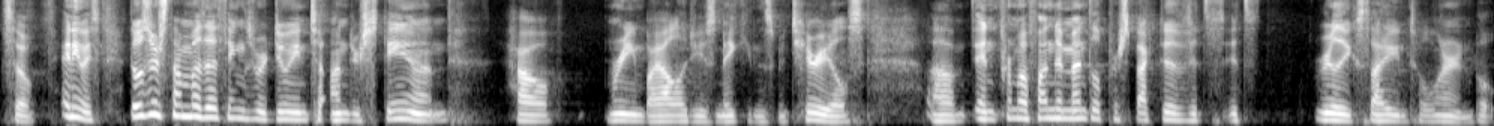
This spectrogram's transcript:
So anyways, those are some of the things we're doing to understand how marine biology is making these materials. Um, and from a fundamental perspective, it's, it's really exciting to learn. But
